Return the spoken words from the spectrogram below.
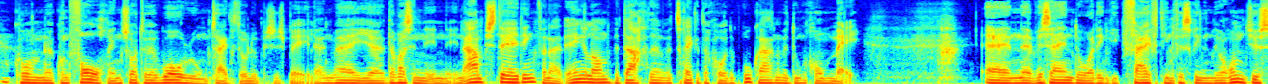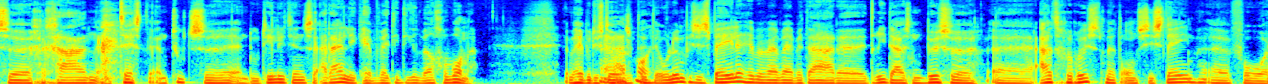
ja. kon, kon volgen. In een soort war room tijdens de Olympische Spelen. En wij, dat was een in, in aanbesteding vanuit Engeland. We dachten, we trekken de grote broek aan en we doen gewoon mee. En we zijn door, denk ik, 15 verschillende rondjes gegaan. En testen en toetsen en due diligence. Uiteindelijk hebben wij die deal wel gewonnen. We hebben dus ja, de, de, Olympische Spelen, hebben wij, wij hebben daar uh, 3000 bussen uh, uitgerust met ons systeem uh, voor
